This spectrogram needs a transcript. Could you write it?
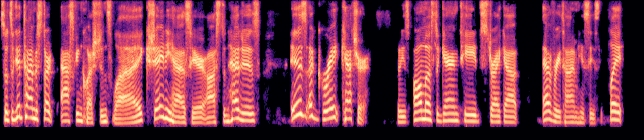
So it's a good time to start asking questions like Shady has here. Austin Hedges is a great catcher, but he's almost a guaranteed strikeout every time he sees the plate.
